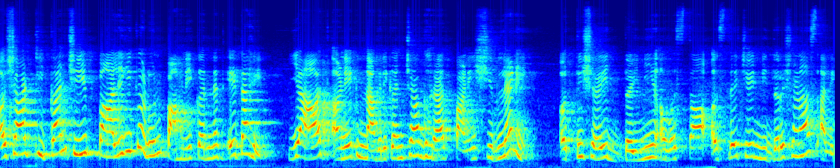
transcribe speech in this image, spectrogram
अशा ठिकाणची पालिकेकडून पाहणी करण्यात येत आहे. यात अनेक नागरिकांच्या घरात पाणी शिरल्याने अतिशय दयनीय अवस्था असल्याचे निदर्शनास आले.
